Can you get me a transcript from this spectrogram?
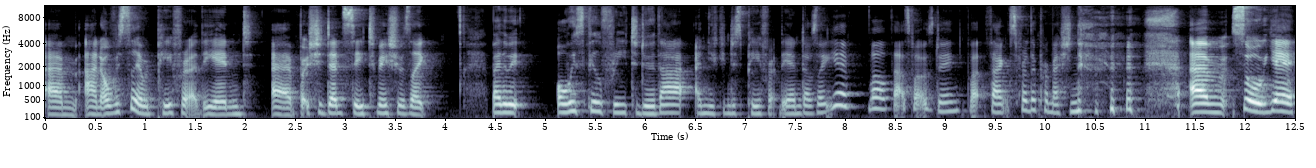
Um, and obviously I would pay for it at the end. Uh, but she did say to me, she was like, by the way, always feel free to do that and you can just pay for it at the end. I was like, yeah, well, that's what I was doing, but thanks for the permission. um, so, yeah,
